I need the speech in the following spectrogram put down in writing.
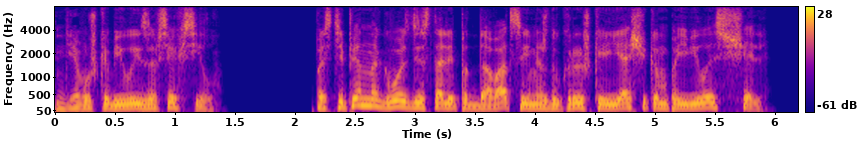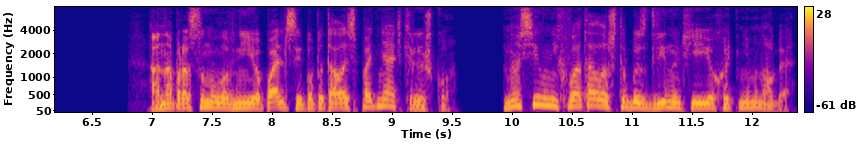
Девушка била изо всех сил. Постепенно гвозди стали поддаваться, и между крышкой и ящиком появилась щель. Она просунула в нее пальцы и попыталась поднять крышку, но сил не хватало, чтобы сдвинуть ее хоть немного.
